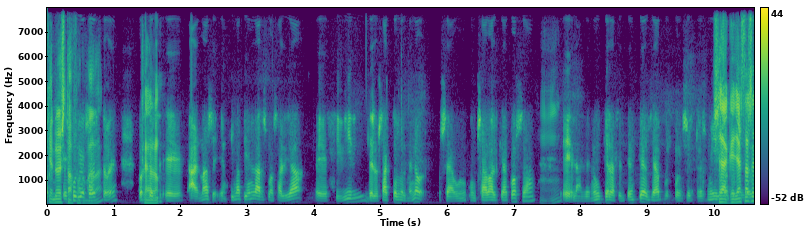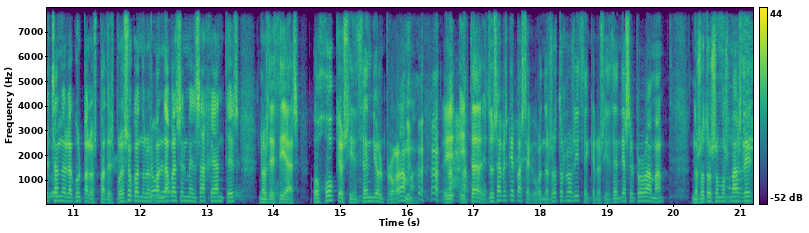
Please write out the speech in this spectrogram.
Que no está es formada. esto, ¿eh? Porque Claro. eh, además encima tienen la responsabilidad eh, civil de los actos del menor. O sea, un, un chaval que acosa, eh, las denuncias, las sentencias ya pues pueden ser 3.000. O sea, que ya estás 4.000 euros. echando la culpa a los padres. Por eso cuando nos No, no. mandabas el mensaje antes, nos decías, ojo que os incendio el programa. y, y tal. ¿Y ¿Tú sabes qué pasa? Que cuando nosotros nos dicen que nos incendias el programa, nosotros somos más de...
